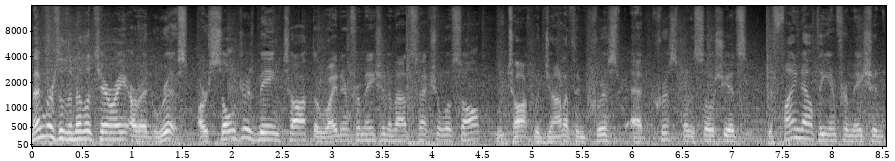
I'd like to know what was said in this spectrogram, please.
Members of the military are at risk. Are soldiers being taught the right information about sexual assault? We talk with Jonathan Crisp at Crisp and Associates to find out the information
